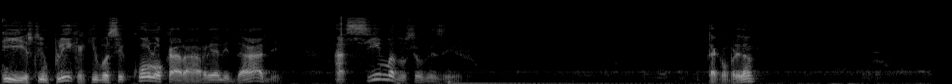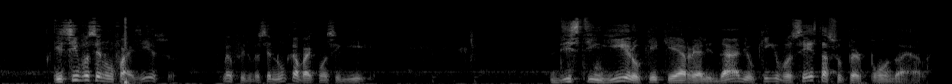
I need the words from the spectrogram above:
E isso implica que você colocará a realidade acima do seu desejo. Está compreendendo? E se você não faz isso, meu filho, você nunca vai conseguir distinguir o que, que é a realidade e o que, que você está superpondo a ela.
